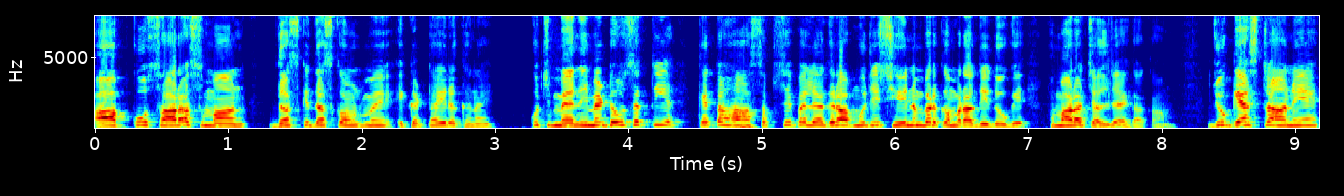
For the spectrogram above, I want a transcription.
आपको सारा सामान दस के दस कमरे में इकट्ठा ही रखना है। कुछ मैनेजमेंट हो सकती है, कहता हाँ सबसे पहले अगर आप मुझे छः नंबर कमरा दे दोगे, हमारा चल जाएगा काम। जो गेस्ट आने हैं,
